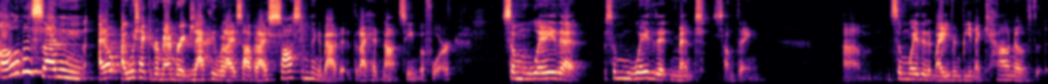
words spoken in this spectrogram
all of a sudden, I don't. I wish I could remember exactly what I saw, but I saw something about it that I had not seen before. Some way that some way that it meant something. Um, some way that it might even be an account of the,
